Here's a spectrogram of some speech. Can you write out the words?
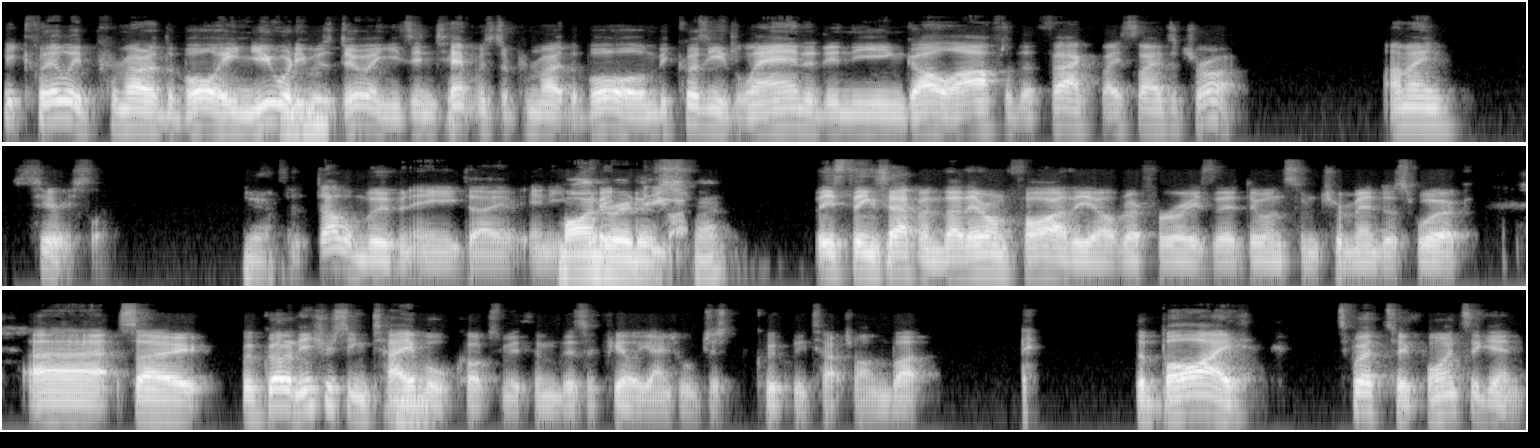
He clearly promoted the ball. He knew what he Mhm. was doing. His intent was to promote the ball, and because he landed in the in goal after the fact, they say it's a try. I mean, seriously. Yeah. It's a double movement any day of any Mind week. readers, Anyway, mate. these things happen. They're, on fire, the old referees. They're doing some tremendous work. Uh, so we've got an interesting table, Cocksmith, and there's a few games we'll just quickly touch on. But the buy, it's worth two points again.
